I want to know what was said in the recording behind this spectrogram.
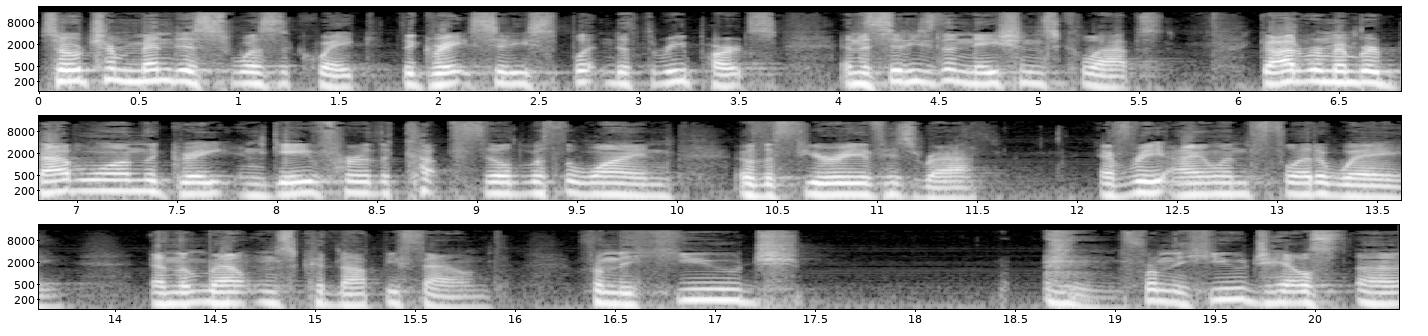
So tremendous was the quake. The great city split into three parts, and the cities of the nations collapsed. God remembered Babylon the Great and gave her the cup filled with the wine of the fury of his wrath. Every island fled away, and the mountains could not be found. From the huge, from the huge hail, uh,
